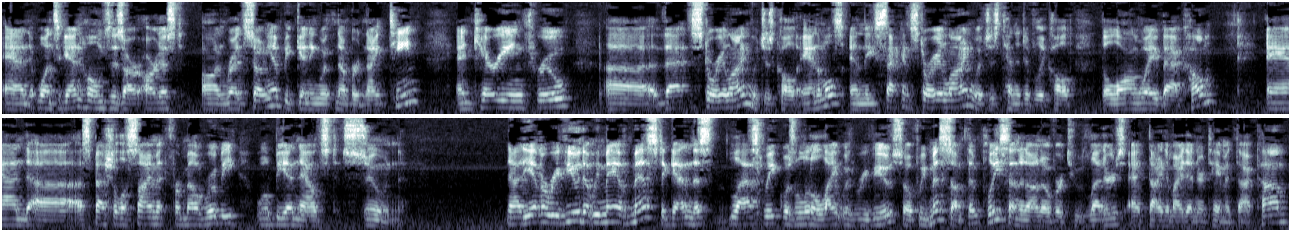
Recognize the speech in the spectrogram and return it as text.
And once again, Homs is our artist on Red Sonja, beginning with number 19 and carrying through uh, that storyline, which is called Animals, and the second storyline, which is tentatively called The Long Way Back Home. And uh, a special assignment for Mel Rubi will be announced soon. Now, do you have a review that we may have missed? Again, this last week was a little light with reviews, so if we missed something, please send it on over to letters at dynamiteentertainment.com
